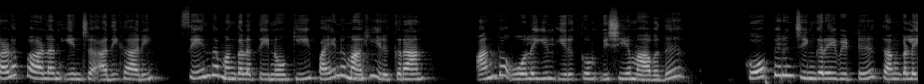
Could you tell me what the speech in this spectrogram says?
களப்பாளன் என்ற அதிகாரி சேந்தமங்கலத்தை நோக்கி பயணமாகி இருக்கிறான். அந்த ஓலையில் இருக்கும் விஷயமாவது கோப்பெருஞ்சிங்கரை விட்டு தங்களை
